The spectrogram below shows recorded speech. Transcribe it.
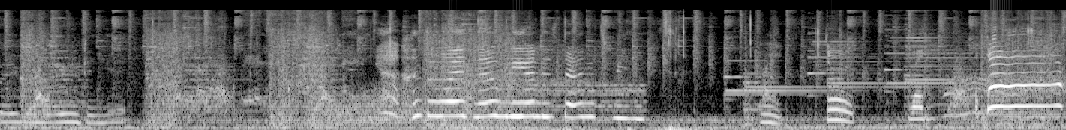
overloading it. Otherwise, nobody understands me. Three, two, one, attack!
